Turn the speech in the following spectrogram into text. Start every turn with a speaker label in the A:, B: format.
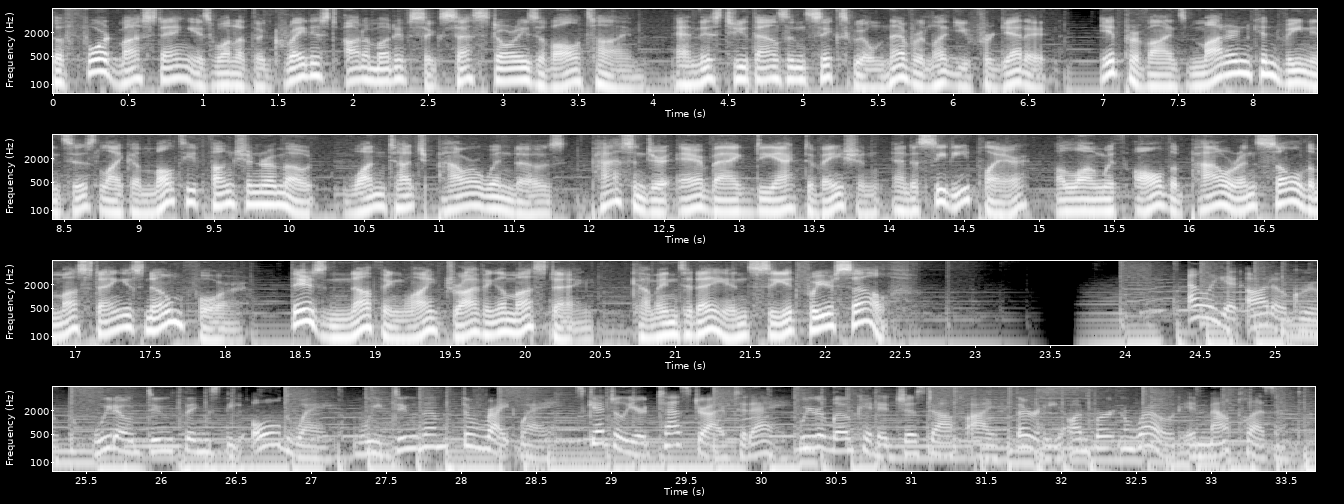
A: The Ford Mustang is one of the greatest automotive success stories of all time, and this 2006 will never let you forget it. It provides modern conveniences like a multifunction remote, one-touch power windows, passenger airbag deactivation, and a CD player, along with all the power and soul the Mustang is known for. There's nothing like driving a Mustang. Come in today and see it for yourself.
B: Elliott Auto Group. We don't do things the old way, we do them the right way. Schedule your test drive today. We're located just off I 30 on Burton Road in Mount Pleasant.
